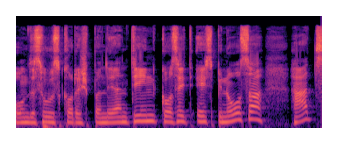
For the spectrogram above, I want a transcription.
Bundeshauskorrespondentin Cosette Espinosa hat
